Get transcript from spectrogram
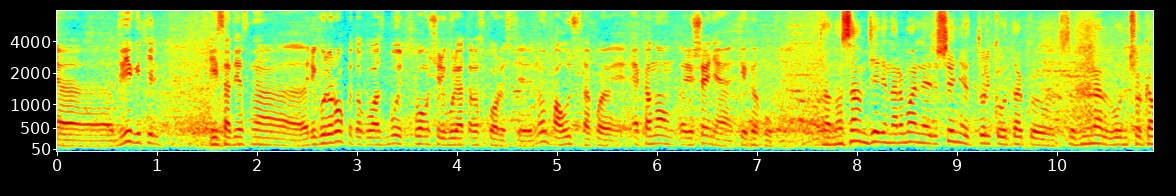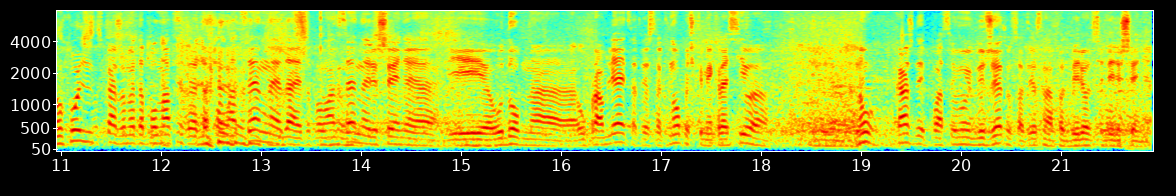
э, двигатель, и, соответственно, регулировка только у вас будет с помощью регулятора скорости. Ну, получится такое эконом решение тихой кухни. Да, на самом деле нормальное решение только вот такое вот, чтобы не надо было ничего колхозить. скажем, это, полноц- это полноценное, да, это полноценное решение и удобно управлять, соответственно, кнопочками, красиво. Ну, каждый по своему бюджету, соответственно, подберет себе решение.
